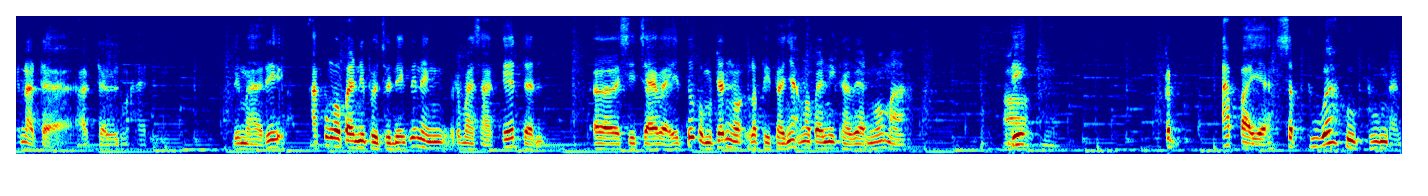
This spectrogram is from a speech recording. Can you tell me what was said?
kan ada ada lima hari lima hari aku ngopeni bojone kuwi ning rumah sakit dan eh, si cewek itu kemudian lebih banyak ngopeni gawean ngomah Ah, Jadi- oke. apa ya sebuah hubungan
